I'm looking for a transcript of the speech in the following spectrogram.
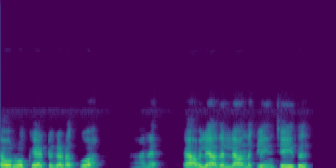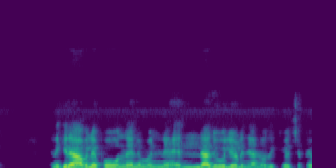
ചവറും ഒക്കെ ആയിട്ട് കിടക്കുക അങ്ങനെ രാവിലെ അതെല്ലാം ഒന്ന് ക്ലീൻ ചെയ്ത് എനിക്ക് രാവിലെ പോകുന്നതിന് മുന്നേ എല്ലാ ജോലികളും ഞാൻ ഒതുക്കി വെച്ചിട്ടേ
